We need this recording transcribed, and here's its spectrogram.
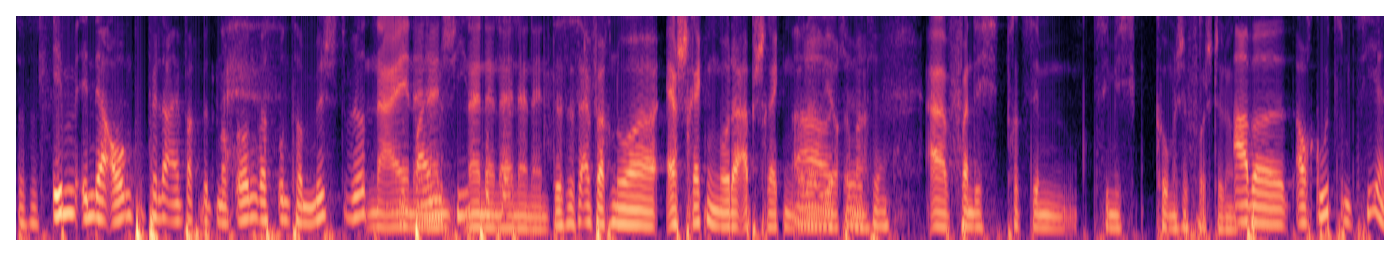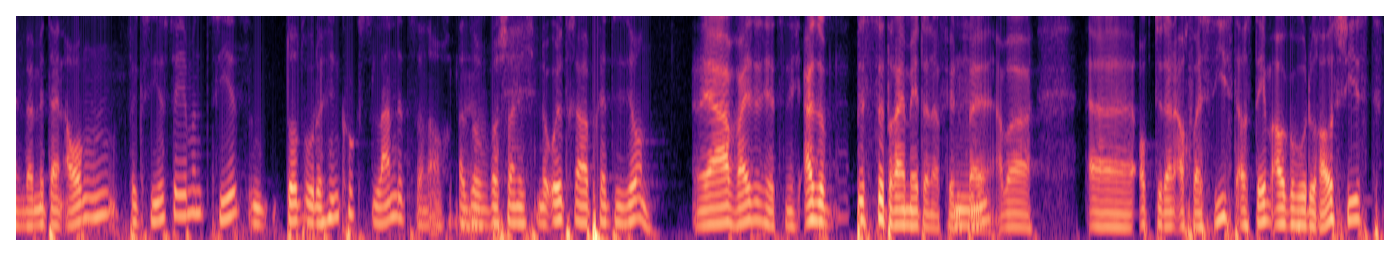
Dass es im, in der Augenpupille einfach mit noch irgendwas untermischt wird? Nein, so nein, nein, nein, nein, nein, nein, nein. Das ist einfach nur erschrecken oder abschrecken Ah, oder wie okay, auch immer. okay. Ah, fand ich trotzdem ziemlich komische Vorstellung. Aber auch gut zum Zielen, weil mit deinen Augen fixierst du jemanden, zielst und dort, wo du hinguckst, landet es dann auch. Also Ja. wahrscheinlich eine Ultra-Präzision. Ja, weiß ich jetzt nicht. Also bis zu drei Metern auf jeden Mhm. Fall. Aber äh, ob du dann auch was siehst aus dem Auge, wo du rausschießt,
